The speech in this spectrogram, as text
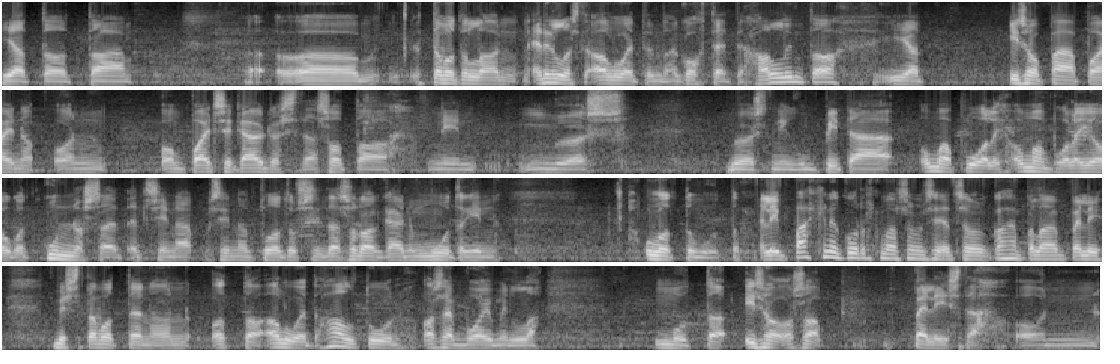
Ja tota, tavoitellaan erilaisten alueiden tai kohteiden hallintaa ja iso pääpaino on, on paitsi käydä sitä sotaa, niin myös myös niin kuin pitää oma puoli, oman puolen joukot kunnossa, että et siinä, siinä on tuotu sitä sodankäynnin muutakin ulottuvuutta. Eli pähkinänkuoressa mä sanoisin, että se on kahden pelaajan peli, missä tavoitteena on ottaa alueet haltuun asevoimilla, mutta iso osa pelistä on,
